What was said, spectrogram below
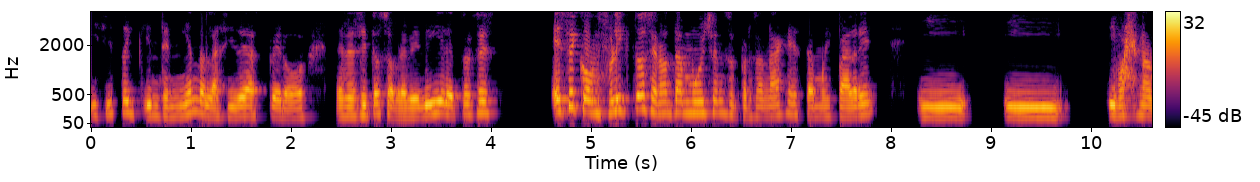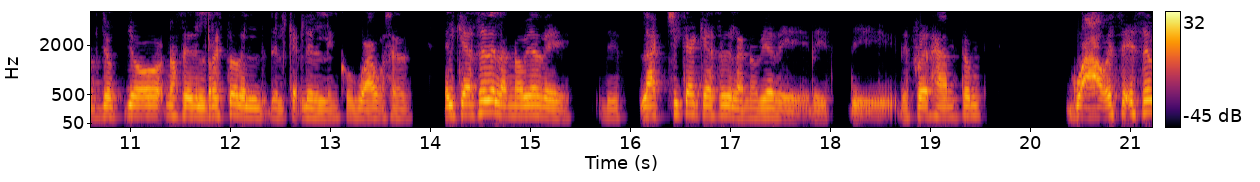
y sí estoy entendiendo las ideas, pero necesito sobrevivir, entonces ese conflicto se nota mucho en su personaje, está muy padre. Y, y, y bueno, yo, yo no sé, el resto del, del, elenco, wow, o sea, el que hace de la novia de, de la chica que hace de la novia de, de, de Fred Hampton, wow, ese, ese,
